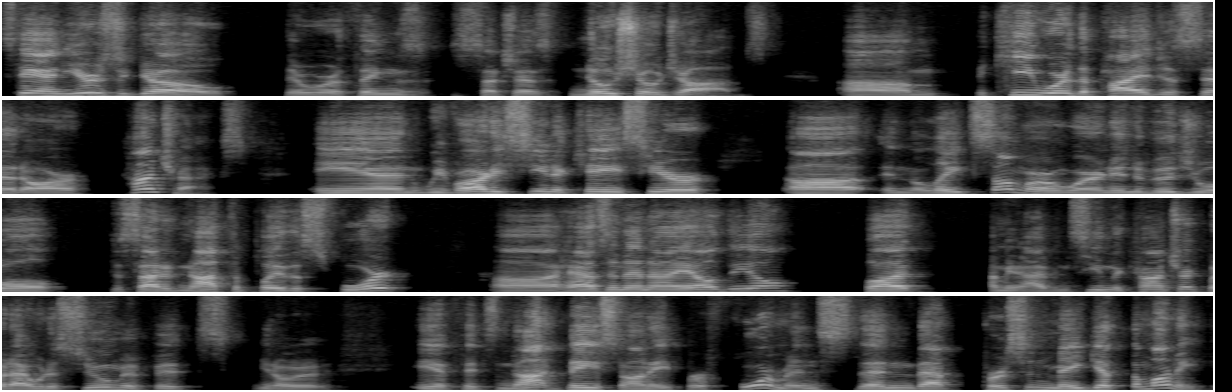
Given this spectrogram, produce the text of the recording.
Stan, years ago, there were things such as no show jobs. Um, the key word that Paya just said are contracts. And we've already seen a case here uh, in the late summer where an individual decided not to play the sport, uh, has an NIL deal, but I mean, I haven't seen the contract, but I would assume if it's, you know, if it's not based on a performance, then that person may get the money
